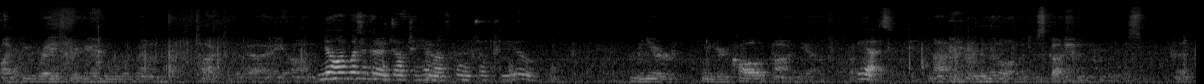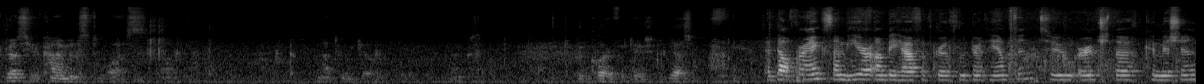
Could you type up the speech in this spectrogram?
Like you raised your hand, we were gonna talk to the guy, um, No, I wasn't gonna talk to him, I was gonna talk to you. when you're, when you're called upon, yeah. but- Yes. not in the middle of a discussion. Just Address your comments to us, uh, not to each other. Thanks. Good clarification. Yes. Adele Franks, I'm here on behalf of Grow Food Northampton to urge the commission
